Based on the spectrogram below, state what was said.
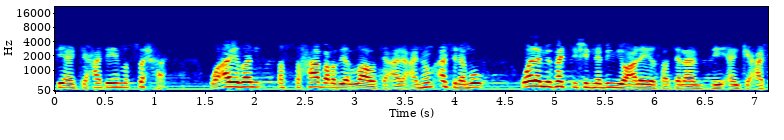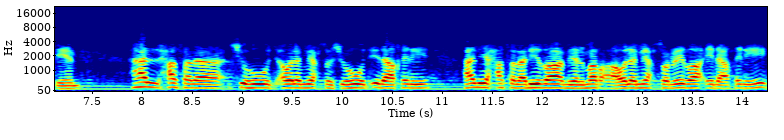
في أنكحتهم الصحة. وأيضا الصحابة رضي الله تعالى عنهم أسلموا ولم يفتش النبي عليه الصلاة والسلام في أنكحتهم. هل حصل شهود أو لم يحصل شهود إلى آخره؟ هل حصل رضا من المرأة أو لم يحصل رضا إلى آخره؟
